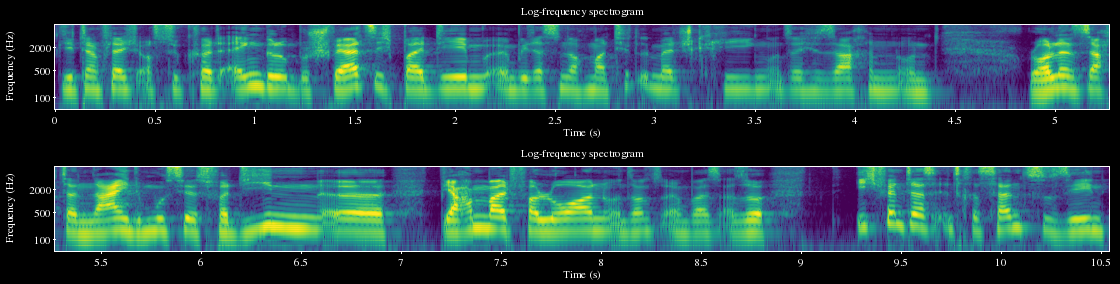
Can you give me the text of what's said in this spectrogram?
geht dann vielleicht auch zu Kurt Angle und beschwert sich bei dem irgendwie, dass sie noch mal ein Titelmatch kriegen und solche Sachen. Und Rollins sagt dann, nein, du musst jetzt verdienen, äh, wir haben halt verloren und sonst irgendwas. Also ich fände das interessant zu sehen,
